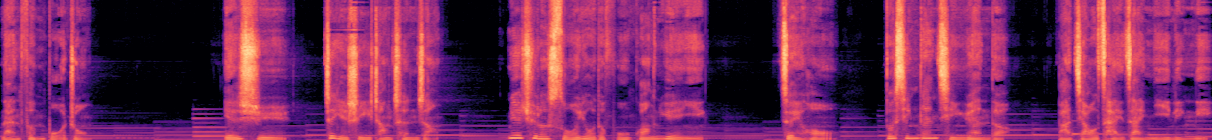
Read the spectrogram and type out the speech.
难分伯仲。也许这也是一场成长，掠去了所有的浮光月影，最后都心甘情愿的把脚踩在泥泞里，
